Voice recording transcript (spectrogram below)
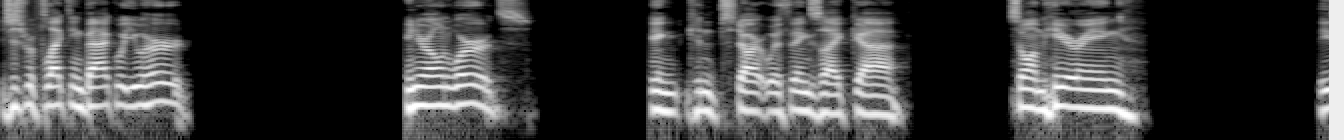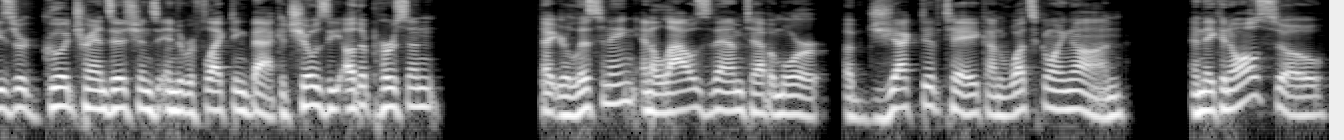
It's just reflecting back what you heard in your own words. You can start with things like, uh, so I'm hearing, these are good transitions into reflecting back. It shows the other person that you're listening and allows them to have a more objective take on what's going on. And they can also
